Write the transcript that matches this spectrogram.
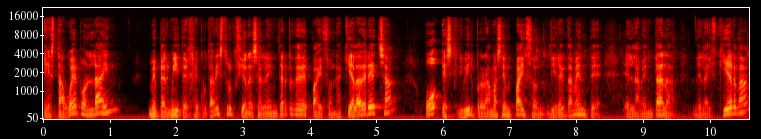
Esta web online me permite ejecutar instrucciones en el intérprete de Python aquí a la derecha o escribir programas en Python directamente en la ventana de la izquierda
